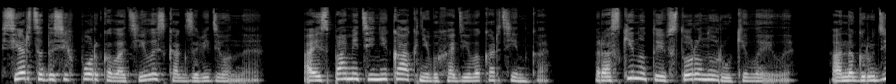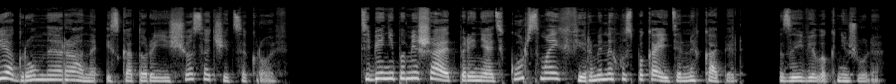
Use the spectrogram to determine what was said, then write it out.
Сердце до сих пор колотилось, как заведенное. А из памяти никак не выходила картинка. Раскинутые в сторону руки Лейлы. А на груди огромная рана, из которой еще сочится кровь. «Тебе не помешает принять курс моих фирменных успокоительных капель», заявила княжуля.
